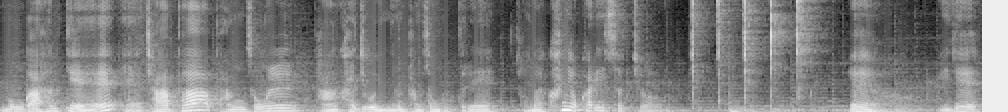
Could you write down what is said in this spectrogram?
뭔가 함께 예, 좌파 방송을 방- 가지고 있는 방송국들의 정말 큰 역할이 있었죠. 에휴, 이제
